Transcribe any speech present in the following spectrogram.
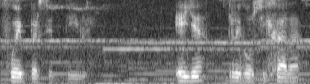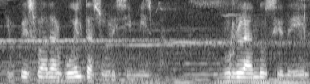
fue perceptible. Ella, regocijada, empezó a dar vueltas sobre sí misma, burlándose de él.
